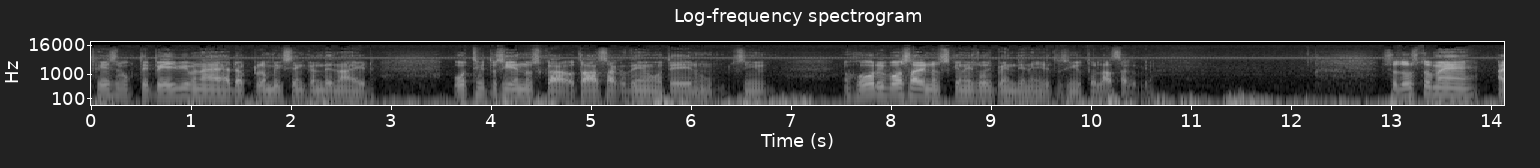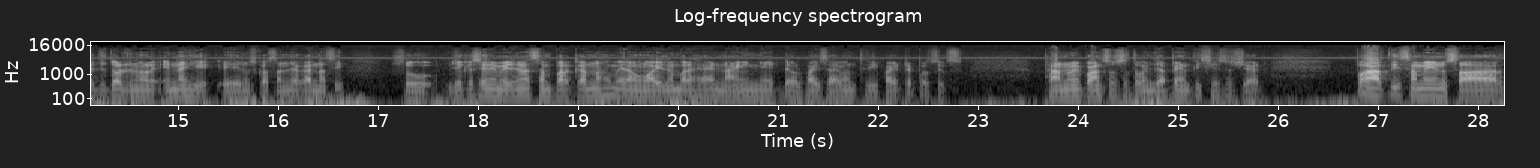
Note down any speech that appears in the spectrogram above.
ਫੇਸਬੁੱਕ ਤੇ ਪੇਜ ਵੀ ਬਣਾਇਆ ਹੈ ਡਾਕਟਰ ਅਮਰੀਕ ਸਿੰਘ ਕੰਡੇ ਨਾਂ ਹੇਠ ਉੱਥੇ ਵੀ ਤੁਸੀਂ ਇਹ ਨੁਸਖਾ ਉਤਾਰ ਸਕਦੇ ਹੋ ਤੇ ਇਹਨੂੰ ਤੁਸੀਂ ਹੋਰ ਵੀ ਬਹੁਤ ਸਾਰੇ ਨੁਸਖੇ ਨੇ ਰੋਜ਼ ਪੈਂਦੇ ਨੇ, ਜਿਹੜੇ ਤੁਸੀਂ ਉੱਥੋਂ ਲਾ ਸਕਦੇ ਹੋ। ਸੋ ਦੋਸਤੋ, ਮੈਂ ਅੱਜ ਤੁਹਾਡੇ ਨਾਲ ਇੰਨਾ ਹੀ ਇੱਕ ਇਹ ਨੁਸਖਾ ਸਾਂਝਾ ਕਰਨਾ ਸੀ। ਸੋ ਜੇ ਕਿਸੇ ਨੇ ਮੇਰੇ ਨਾਲ ਸੰਪਰਕ ਕਰਨਾ ਹੋ ਮੇਰਾ ਮੋਬਾਈਲ ਨੰਬਰ ਹੈ 9855735666 9855535666 ਭਾਰਤੀ ਸਮੇਂ ਅਨੁਸਾਰ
